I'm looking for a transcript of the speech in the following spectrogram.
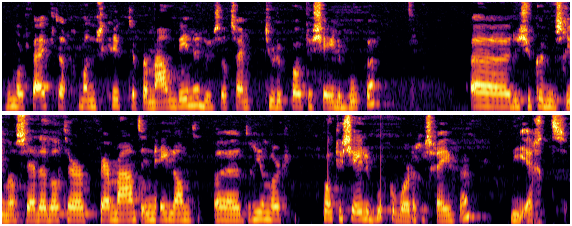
150 manuscripten per maand binnen. Dus dat zijn natuurlijk potentiële boeken. Uh, dus je kunt misschien wel stellen dat er per maand in Nederland uh, eh, 300 potentiële boeken worden geschreven. Die echt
